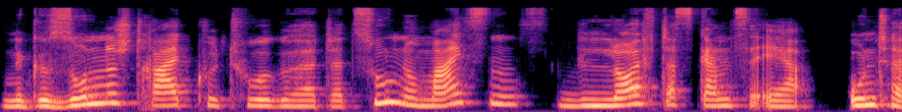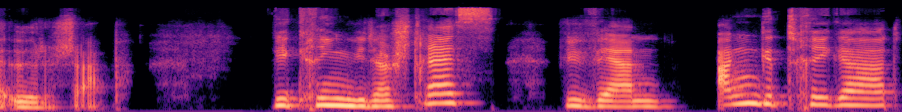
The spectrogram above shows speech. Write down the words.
Eine gesunde Streitkultur gehört dazu, nur meistens läuft das Ganze eher unterirdisch ab. Wir kriegen wieder Stress, wir werden angetriggert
